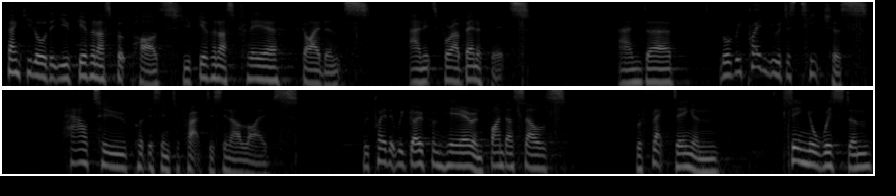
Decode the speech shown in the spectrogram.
Thank you, Lord, that you've given us footpaths, you've given us clear guidance, and it's for our benefits. And uh, Lord, we pray that you would just teach us how to put this into practice in our lives. We pray that we go from here and find ourselves reflecting and seeing your wisdom.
